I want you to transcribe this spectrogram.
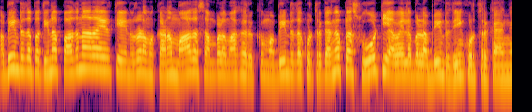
அப்படின்றத பார்த்தீங்கன்னா பதினாறாயிரத்தி ஐநூறுரூவா நமக்கான மாத சம்பளமாக இருக்கும் அப்படின்றத கொடுத்துருக்காங்க. ப்ளஸ் ஓடி அவைலபிள் அப்படின்றதையும் கொடுத்துருக்காங்க.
